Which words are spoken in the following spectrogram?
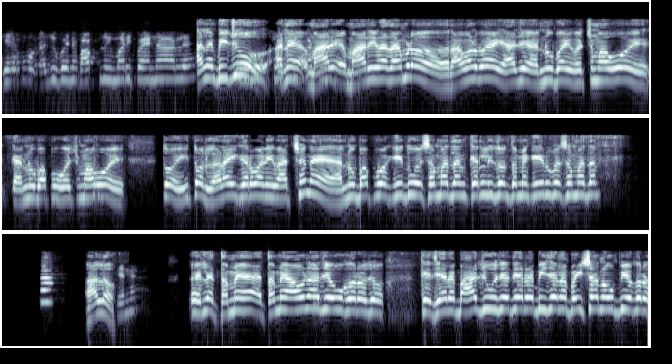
કે હું રાજુભાઈ બાપનું મારી પાસે ના હાલે? અને બીજું અને મારે મારી વાત સાંભળો રાવણભાઈ આજે અનુભાઈ વચમાં હોય કે અનુબાપુ વચમાં હોય તો ઈ તો લડાઈ કરવાની વાત છે ને. અનુબાપુએ કીધું હોય સમાધાન કરી લીધું તમે કર્યું કે સમાધાન? હાલો. એટલે તમે તમે આવના જેવું કરો છો કે જ્યારે બાજુ છે ત્યારે બીજાના પૈસાનો ઉપયોગ કરો.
